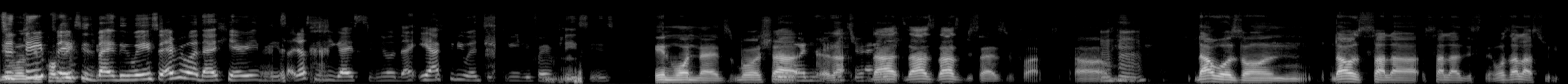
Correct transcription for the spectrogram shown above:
to three places, by the way. So everyone that's hearing this, I just need you guys to know that he actually went to three different places. in one night. But one that, right. that that's that's besides the fact. Um Mhm. that was on that was Salah Salah this thing. Was that last week?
